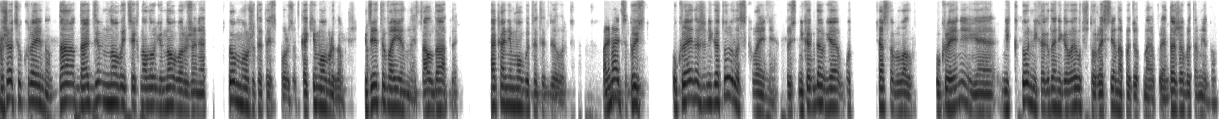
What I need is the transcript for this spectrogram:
Держать Украину. Да, дадим новые технологии, новое вооружение. Кто может это использовать? Каким образом? Где это военные, солдаты? Как они могут это делать? Понимаете? То есть Украина же не готовилась к войне. То есть никогда, я вот часто бывал в Украине, я, никто никогда не говорил, что Россия нападет на Украину. Даже об этом не думал.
